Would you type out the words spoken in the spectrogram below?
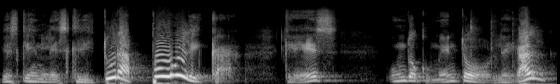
es que en la escritura pública, que es un documento legal,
